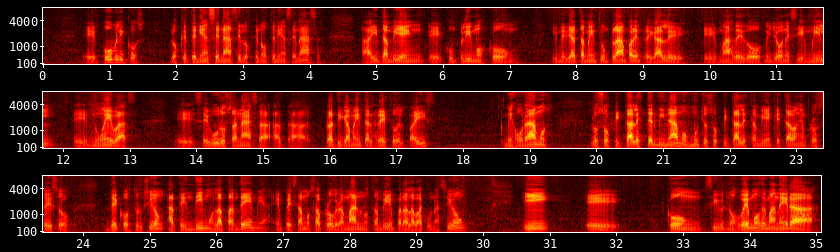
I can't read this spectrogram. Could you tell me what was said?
públicos, los que tenían SENASA y los que no tenían SENASA. Ahí también cumplimos con inmediatamente un plan para entregarle eh, más de 2 millones 100 mil eh, nuevas eh, seguros SANASA a, prácticamente al resto del país. Mejoramos los hospitales, terminamos muchos hospitales también que estaban en proceso de construcción, atendimos la pandemia, empezamos a programarnos también para la vacunación y con, si nos vemos de manera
